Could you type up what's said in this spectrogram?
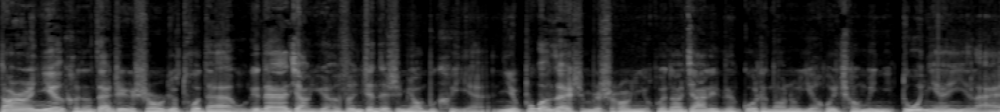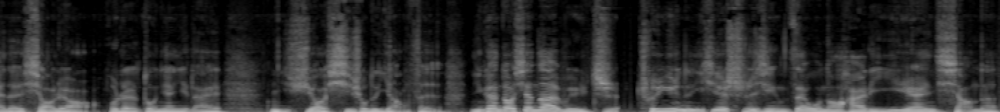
当然，你也可能在这个时候就脱单。我跟大家讲，缘分真的是妙不可言。你不管在什么时候，你回到家里的过程当中，也会成为你多年以来的笑料，或者多年以来你需要吸收的养分。你看到现在为止，春运的一些事情，在我脑海里依然想的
